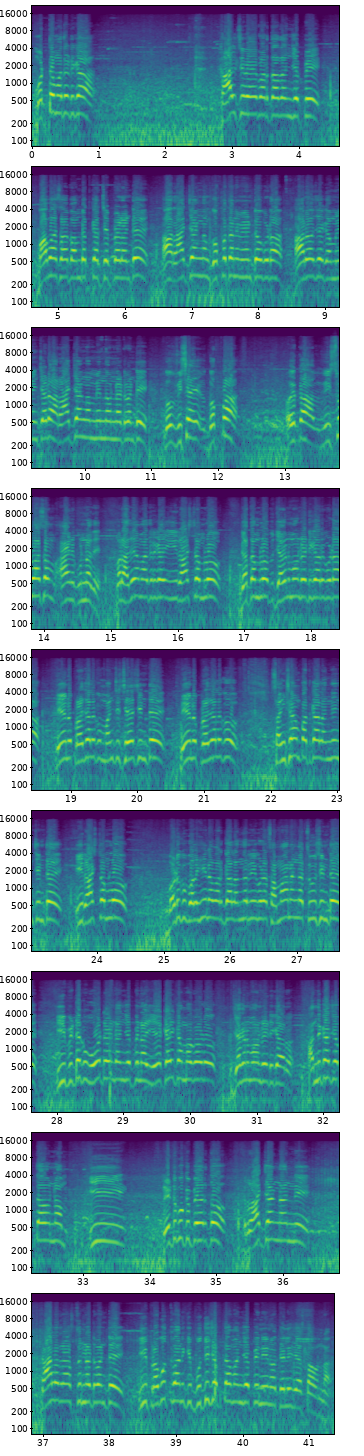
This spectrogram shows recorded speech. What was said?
మొట్టమొదటిగా కాల్చివేయబడుతుందని చెప్పి బాబాసాహెబ్ అంబేద్కర్ చెప్పాడంటే ఆ రాజ్యాంగం గొప్పతనం ఏంటో కూడా ఆ రోజే గమనించాడు. ఆ రాజ్యాంగం మీద ఉన్నటువంటి గొ- విషయ గొప్ప యొక్క విశ్వాసం ఆయనకు ఉన్నది మరి అదే మాదిరిగా ఈ రాష్ట్రంలో గతంలో జగన్మోహన్ రెడ్డి గారు కూడా నేను ప్రజలకు మంచి చేసింటే నేను ప్రజలకు సంక్షేమ పథకాలు అందించింటే ఈ రాష్ట్రంలో బడుగు బలహీన వర్గాలందరినీ కూడా సమానంగా చూసింటే ఈ బిడ్డకు ఓటేయండి అని చెప్పిన ఏకైక మగోడు జగన్మోహన్ రెడ్డి గారు. అందుకే చెప్తా ఉన్నాం ఈ రెడ్ బుక్ పేరుతో రాజ్యాంగాన్ని కాలరాస్తున్నటువంటి ఈ ప్రభుత్వానికి బుద్ధి చెప్తామని చెప్పి నేను తెలియజేస్తా ఉన్నా.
